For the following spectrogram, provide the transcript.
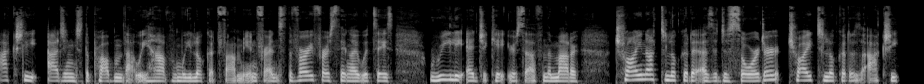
actually adding to the problem that we have when we look at family and friends. The very first thing I would say is really educate yourself in the matter. Try not to look at it as a disorder. Try to look at it as actually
